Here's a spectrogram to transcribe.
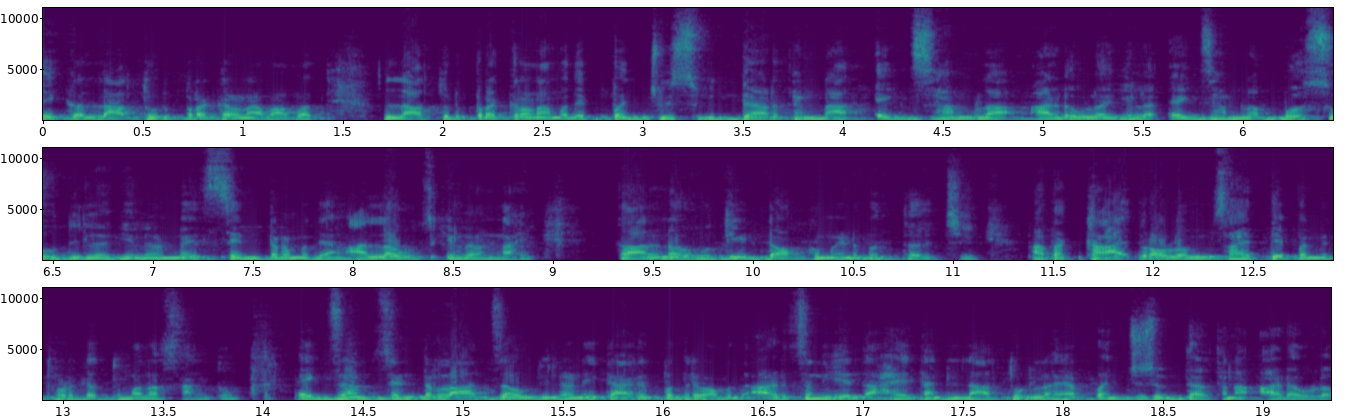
एक लातूर प्रकरणाबाबत. लातूर प्रकरणामध्ये पंचवीस विद्यार्थ्यांना एक्झामला अडवलं गेलं. एक्झामला बसू दिलं गेलं नाही सेंटरमध्ये अलाउच केलं नाही. कारण होती डॉक्युमेंट बद्दलची. आता काय प्रॉब्लेम्स आहेत ते पण मी थोडक्यात तुम्हाला सांगतो. एक्झाम सेंटरला आज जाऊ दिलं नाही कागदपत्राबाबत अडचणी येत आहेत आणि लातूरला या पंचवीस विद्यार्थ्यांना अडवलं.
